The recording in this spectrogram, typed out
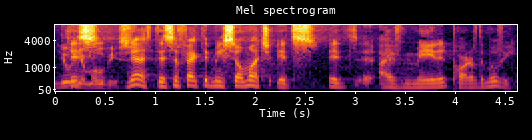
You this, and your movies. Yes, this affected me so much. It's it's I've made it part of the movie.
